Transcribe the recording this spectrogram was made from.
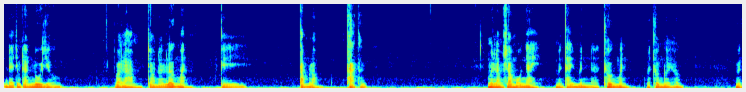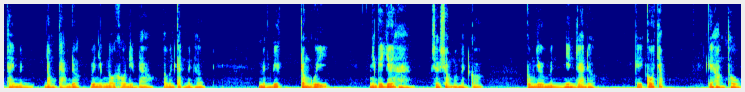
để chúng ta nuôi dưỡng và làm cho nó lớn mạnh cái tấm lòng tha thứ mình làm sao mỗi ngày mình thấy mình ờ, thương mình và thương người hơn? Mình thấy mình đồng cảm được với những nỗi khổ niềm đau ở bên cạnh mình hơn. Mình biết trân quý những cái giới hạn, sự sống mà mình có, cũng như mình nhìn ra được cái cố chấp, cái hận thù,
